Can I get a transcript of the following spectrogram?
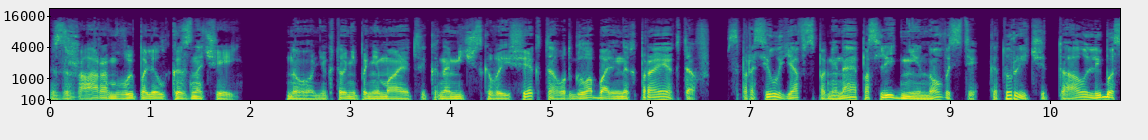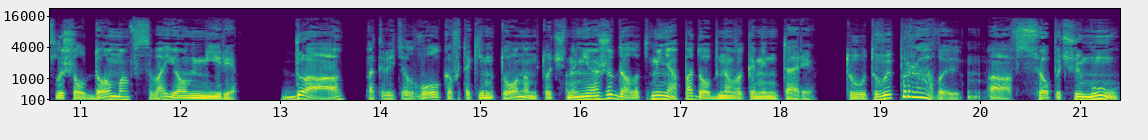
с жаром выпалил казначей. Но никто не понимает экономического эффекта от глобальных проектов, спросил я, вспоминая последние новости, которые читал либо слышал дома в своем мире. Да, ответил Волков таким тоном, точно не ожидал от меня подобного комментария. Тут вы правы. А все почему?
